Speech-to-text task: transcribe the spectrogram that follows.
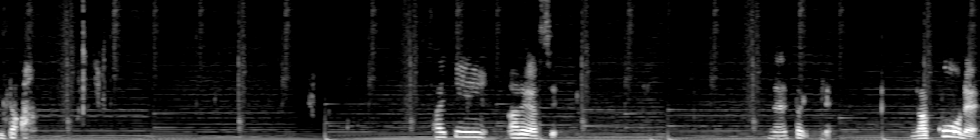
いた。最近、あれやし。何やったっけ？ラコーレ、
